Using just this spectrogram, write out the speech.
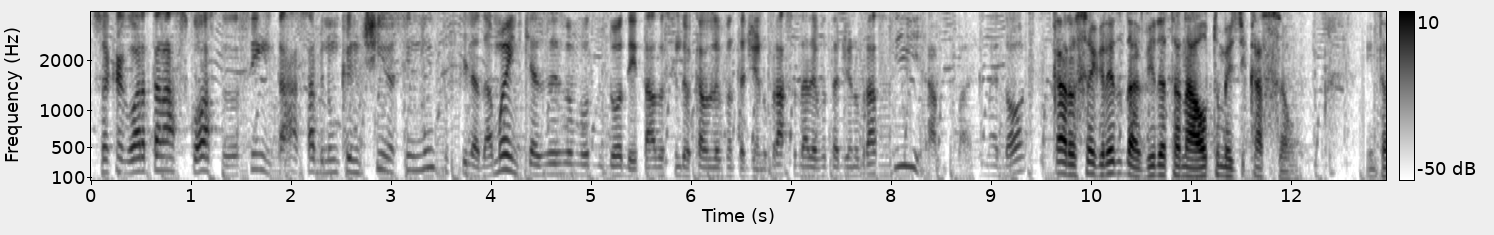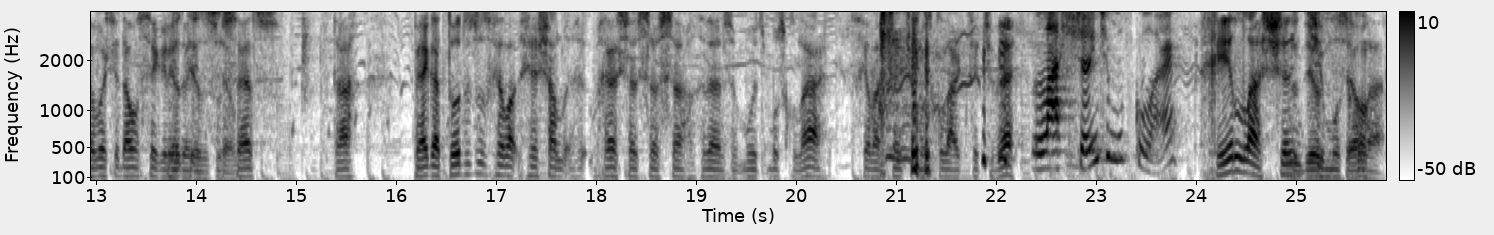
só que agora tá nas costas, assim, tá, sabe, num cantinho, assim, muito filha da mãe, que às vezes eu vou, dou deitado assim, dou aquela levantadinha no braço, dá levantadinha no braço, ih, rapaz, não é dó. Cara, o segredo da vida tá na automedicação. Então vou te dar um segredo aí do céu. sucesso, tá? Pega todos os rela- recha- recha- muscular, relaxante muscular que você tiver, Laxante muscular? Relaxante muscular.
